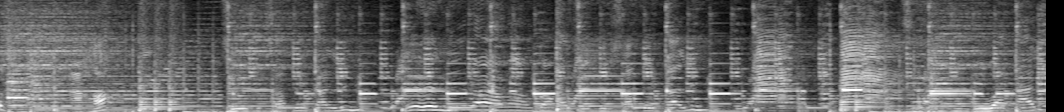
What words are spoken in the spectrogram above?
terus. Aha. Cukup satu kali kehilangan tongkat. Cukup satu kali. Jangan dua kali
